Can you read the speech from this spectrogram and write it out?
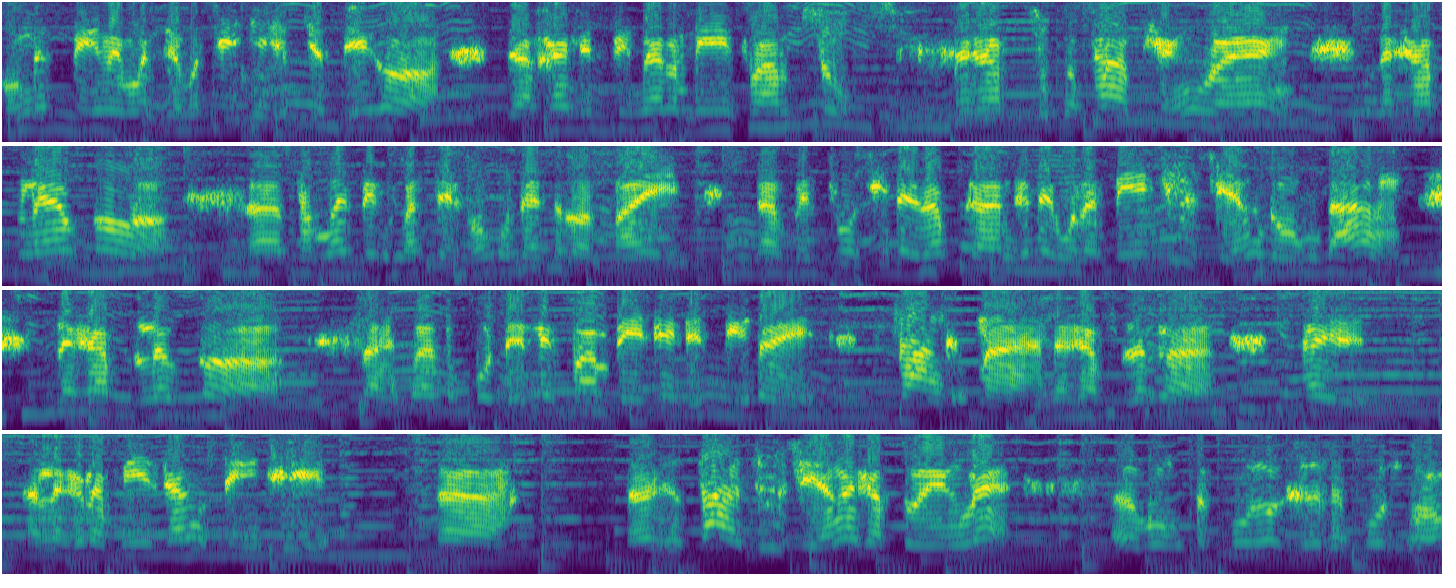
ของลิปปิงในวันเกิดวันที่ 27 นี้ก็อยากให้ลิปปิงนั้นมีความสุขนะครับ สุขภาพแข็งแรงนะครับ แล้วก็เอ่อทำให้เป็นขวัญใจของคนไทยตลอดไป เป็นผู้ที่ได้รับการที่ได้วันมีชื่อเสียงโด่งดังนะครับ แล้วก็ทุกคนเห็นในความดีที่ลิปปิงได้สร้างขึ้นมานะครับ แล้วก็ให้อะไรก็มีทั้งสิ่งที่สร้างชื่อเสียงให้กับตัวเองและ เอ่อวงตระกูลก็คือตระกูลของ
